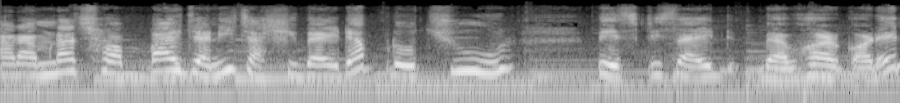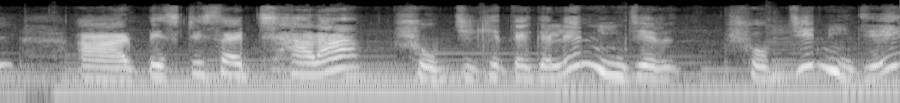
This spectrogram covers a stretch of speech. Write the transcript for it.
আর আমরা সবাই জানি চাষিবাইরা প্রচুর পেস্টিসাইড ব্যবহার করেন, আর পেস্টিসাইড ছাড়া সবজি খেতে গেলে নিজের সবজি নিজেই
